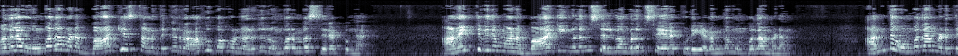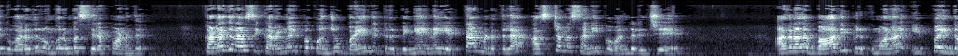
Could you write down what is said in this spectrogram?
முதல்ல ஒன்பதாம் இடம் பாக்கியஸ்தானத்துக்கு ராகு பகவான் வர்றது ரொம்ப ரொம்ப சிறப்புங்க. அனைத்து விதமான பாக்கியங்களும் செல்வங்களும் சேரக்கூடிய இடம் தான் ஒன்பதாம் இடம். அந்த ஒன்பதாம் இடத்துக்கு வர்றது ரொம்ப ரொம்ப சிறப்பானது. கடகராசிக்காரங்க இப்போ கொஞ்சம் பயந்துட்டு இருப்பீங்க. ஏன்னா எட்டாம் இடத்துல அஷ்டம சனி இப்போ வந்துடுச்சு அதனால பாதிப்பு இருக்குமானா இப்ப இந்த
